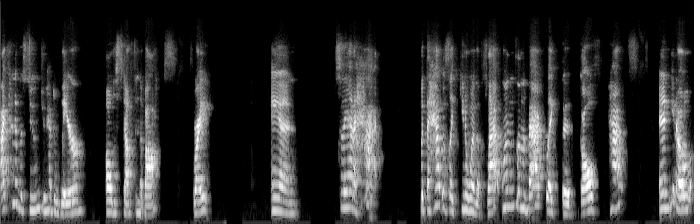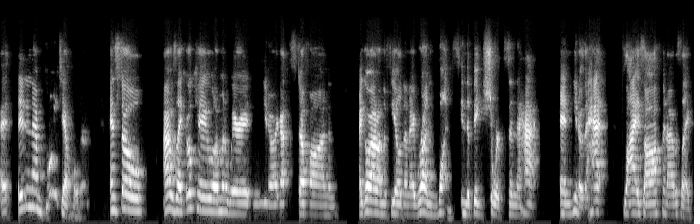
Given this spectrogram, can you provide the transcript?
I kind of assumed you had to wear all the stuff in the box, right? And so they had a hat, but the hat was like, you know, one of the flat ones on the back, like the golf hats. And, you know, it, it didn't have a ponytail holder. And so I was like, okay, well, I'm going to wear it. And, you know, I got the stuff on and I go out on the field and I run once in the big shorts and the hat. And, you know, the hat flies off. And I was like,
